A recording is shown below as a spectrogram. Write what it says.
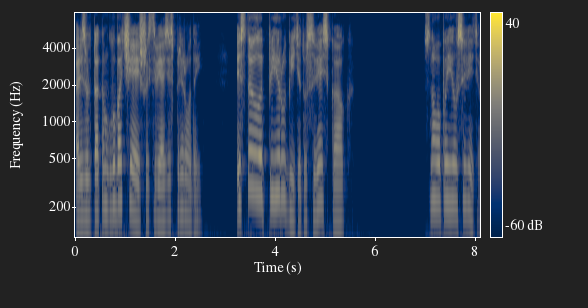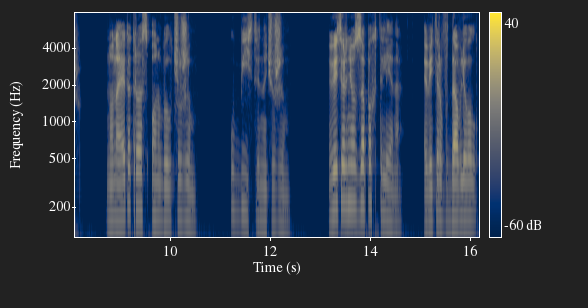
результатом глубочайшей связи с природой. И стоило перерубить эту связь, как... Снова появился ветер. Но на этот раз он был чужим. Убийственно чужим. Ветер нес запах тлена. Ветер вдавливал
